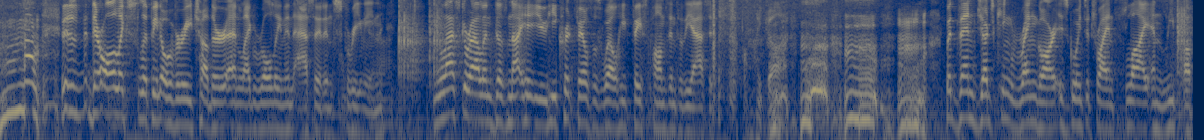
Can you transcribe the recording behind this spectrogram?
This is, they're all like slipping over each other and like rolling in acid and screaming. Last Goralin does not hit you. He crit fails as well. He face palms into the acid. Oh my god. But then Judge King Rengar is going to try and fly and leap up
